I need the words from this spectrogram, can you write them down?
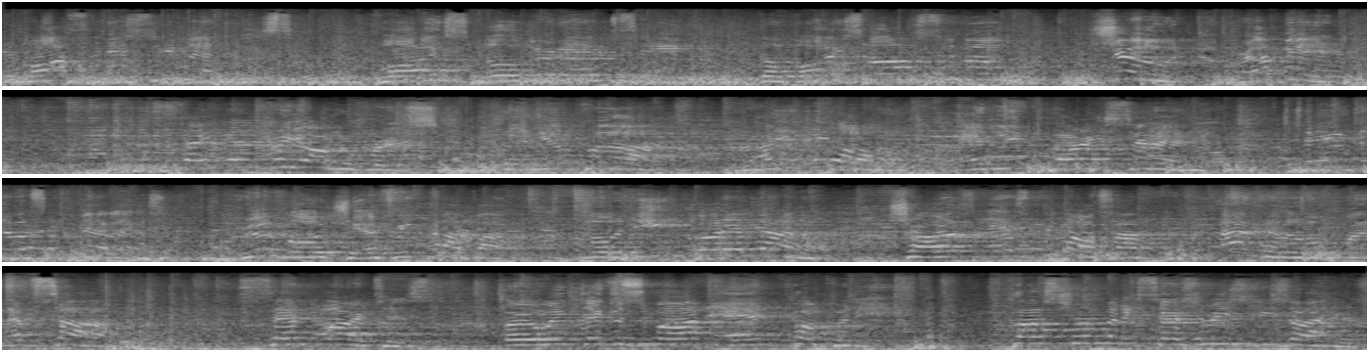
Demosthenes Jimenez. Voice over MC, the voice of Cebu, June Rabin. Second choreographers, Daniel Palan, Ryan Long, Edlin Clark Sereno, Dave Nelson Velez, Rivo Jeffrey Papa, Monique Orellano, Charles Espinosa, Angelo Manapsal. Set artist, Erwin De Guzman and Company. Costume and accessories designers,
